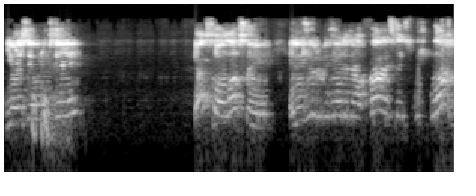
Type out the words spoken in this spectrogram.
You understand what I'm saying? That's all I'm saying. And then he would have been handing out fines since week one.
